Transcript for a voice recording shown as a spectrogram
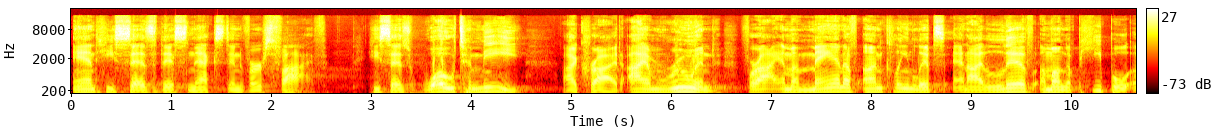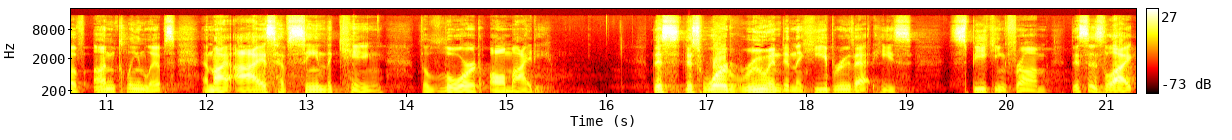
And he says this next in verse 5. He says, Woe to me, I cried. I am ruined, for I am a man of unclean lips, and I live among a people of unclean lips, and my eyes have seen the King, the Lord Almighty. This, this word ruined in the Hebrew that he's speaking from. This is like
